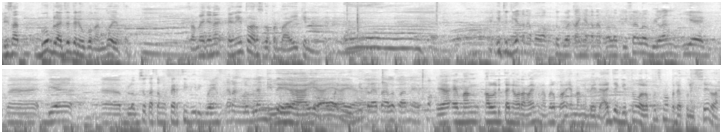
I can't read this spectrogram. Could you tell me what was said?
Di saat gue belajar dari hubungan gue itu. Sampai kayaknya kayaknya itu harus gue perbaikin gitu. Oh. Itu dia kenapa waktu gue tanya kenapa lo pisah lo bilang iya dia eh, belum suka sama versi diri gue yang sekarang lo bilang gitu ya. Iya, iya, Oh, iya, Ini iya. ternyata alasannya. Fuck. ya emang kalau ditanya orang lain kenapa kelar, emang beda aja gitu walaupun semua pada klise lah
